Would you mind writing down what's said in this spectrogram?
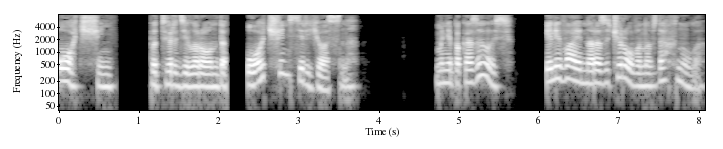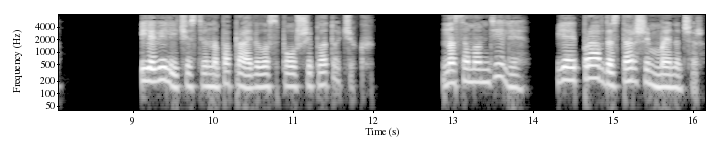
очень, подтвердила Ронда, очень серьезно. Мне показалось, или Вайна разочарованно вздохнула. Я величественно поправила сползший платочек. На самом деле, я и правда старший менеджер.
